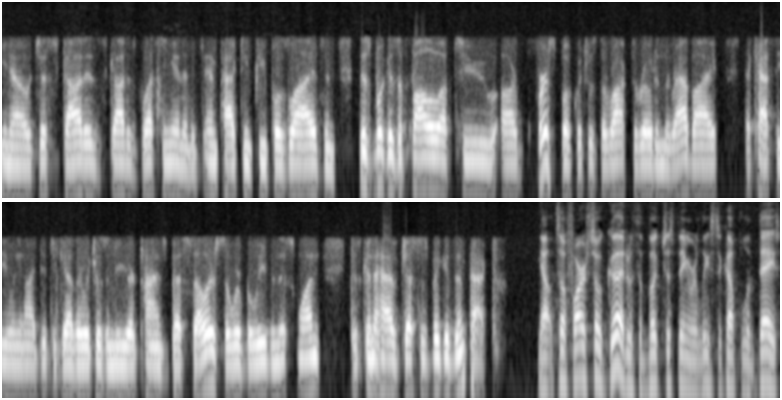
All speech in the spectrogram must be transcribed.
you know, just God is God is blessing it and it's impacting people's lives. And this book is a follow up to our first book, which was The Rock, the Road, and the Rabbi that Kathie Lee and I did together, which was a New York Times bestseller. So we're believing this one is going to have just as big as impact. Yeah, so far so good with the book just being released a couple of days.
